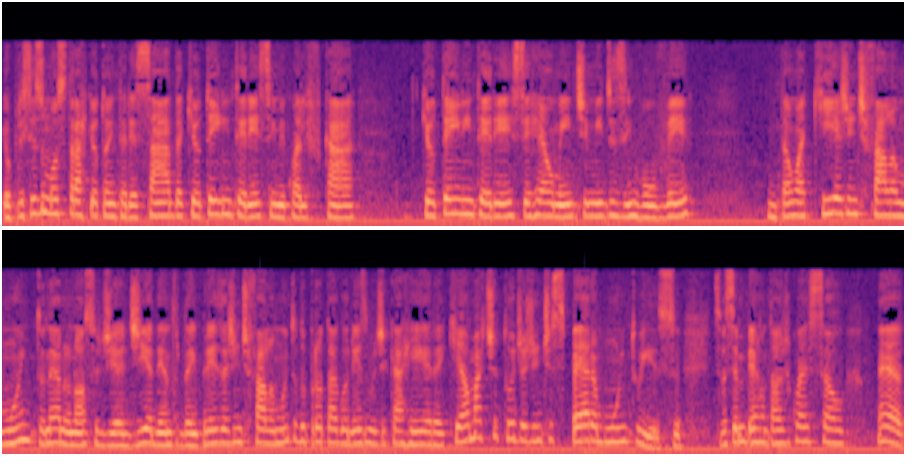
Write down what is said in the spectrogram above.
Eu preciso mostrar que eu estou interessada, que eu tenho interesse em me qualificar, que eu tenho interesse realmente em me desenvolver. Então aqui a gente fala muito, né, no nosso dia a dia dentro da empresa, a gente fala muito do protagonismo de carreira, que é uma atitude, a gente espera muito isso. Se você me perguntar de quais são, né,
